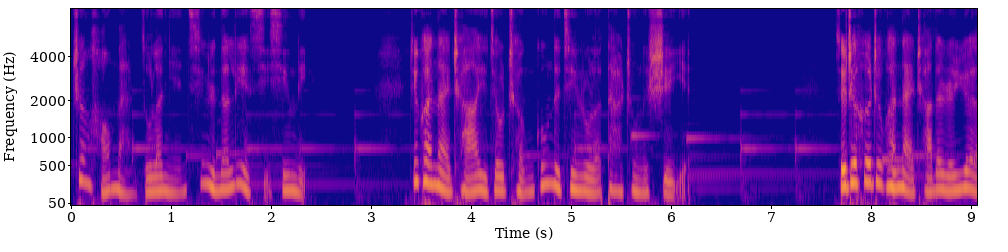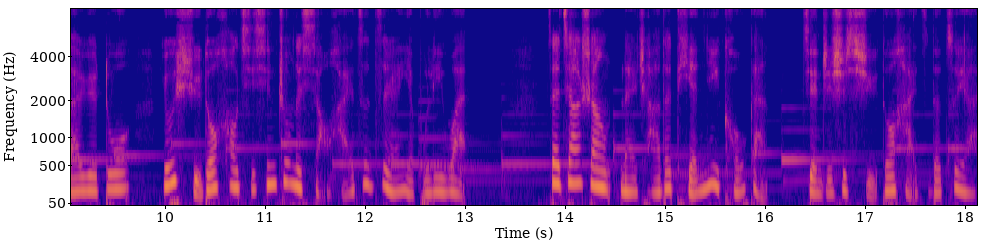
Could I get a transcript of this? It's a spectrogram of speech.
正好满足了年轻人的猎奇心理。这款奶茶也就成功的进入了大众的视野。随着喝这款奶茶的人越来越多，有许多好奇心重的小孩子自然也不例外。再加上奶茶的甜腻口感，简直是许多孩子的最爱。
